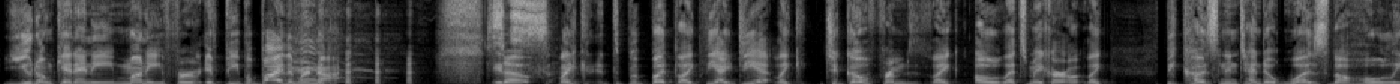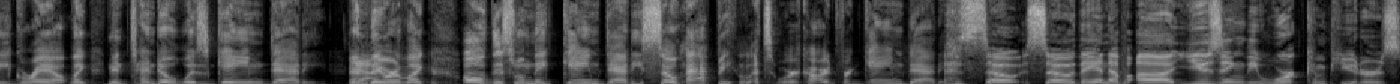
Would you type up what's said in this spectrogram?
you don't get any money for if people buy them or not. it's like but, but like the idea like to go from like oh let's make our own like because Nintendo was the holy grail. Like Nintendo was game daddy And Yeah. they were like, "Oh, this will make Game Daddy so happy. Let's work hard for Game Daddy." So so they end up uh, using the work computers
